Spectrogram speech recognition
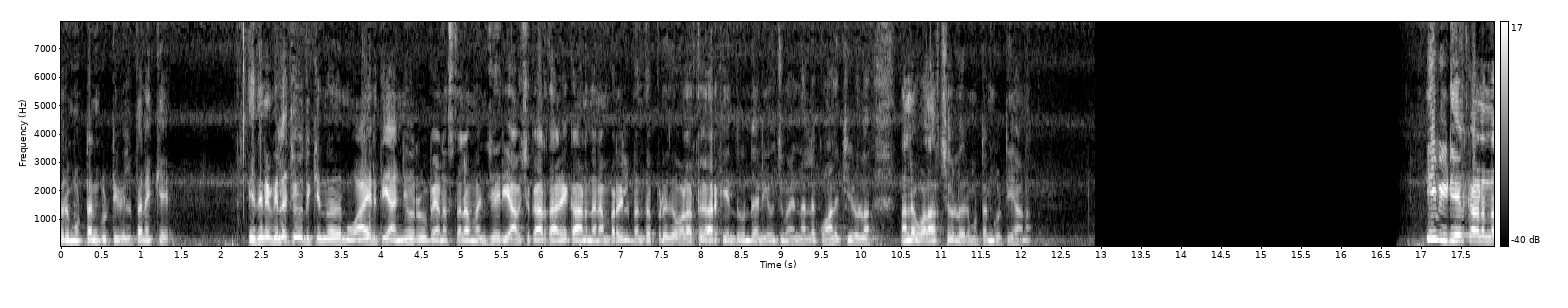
ഒരു മുട്ടൻകുട്ടി വിൽപ്പനയ്ക്ക്. ഇതിന് വില ചോദിക്കുന്നത് മൂവായിരത്തി അഞ്ഞൂറ് രൂപയാണ് സ്ഥലം മഞ്ചേരി. ആവശ്യക്കാർ താഴെ കാണുന്ന നമ്പറിൽ ബന്ധപ്പെടുക. വളർത്തുകാർക്ക് എന്തുകൊണ്ട് അനുയോജ്യമായ നല്ല ക്വാളിറ്റിയിലുള്ള നല്ല വളർച്ചയുള്ള ഒരു മുട്ടൻകുട്ടിയാണ് ഈ വീഡിയോയിൽ കാണുന്ന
